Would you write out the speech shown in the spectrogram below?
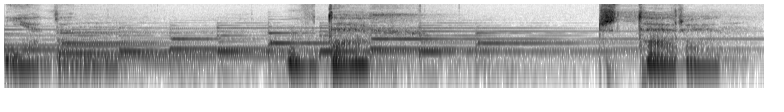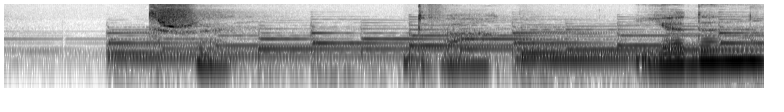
1. Wdech 4, 3, 2, 1.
